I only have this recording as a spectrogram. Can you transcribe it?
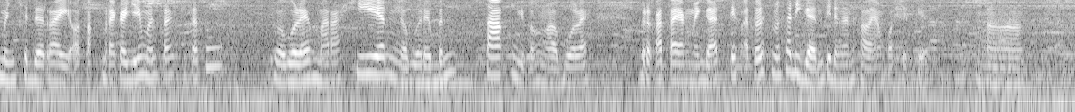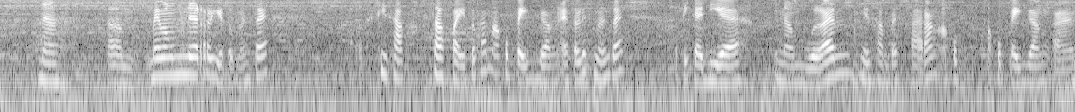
mencederai otak mereka. Jadi maksudnya kita tuh nggak boleh marahin nggak boleh bentak gitu nggak boleh berkata yang negatif atau semasa diganti dengan hal yang positif. Uh, nah em, memang bener gitu. Maksudnya si Sa- Safa itu kan aku pegang at least maksudnya ketika dia enam bulan ya sampai sekarang aku aku pegang kan.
